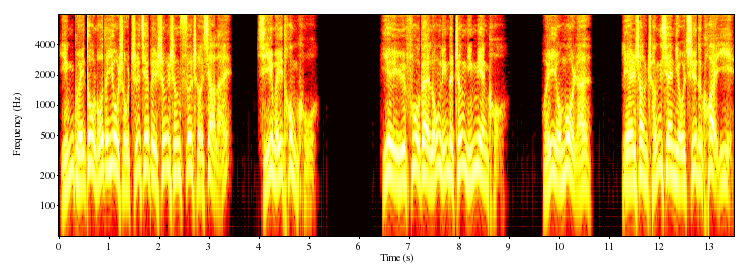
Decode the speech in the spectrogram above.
银鬼斗罗的右手直接被生生撕扯下来，极为痛苦。夜雨覆盖龙鳞的狰狞面孔，唯有漠然。脸上呈现扭曲的快意，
